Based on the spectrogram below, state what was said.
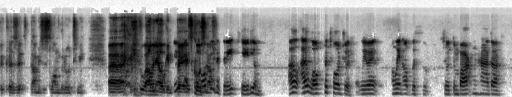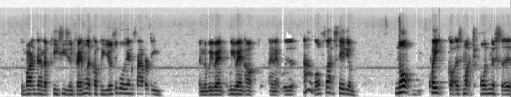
because it, that means it's along the road to me. Uh, well, I'm in Elgin, but it's close enough. It's a great stadium. I, I love Pittodrie. We went. I went up with so Dumbarton had a Dumbarton had a pre-season friendly a couple of years ago against Aberdeen, and we went we went up and it was I love that stadium. Not quite got as much fondness uh,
